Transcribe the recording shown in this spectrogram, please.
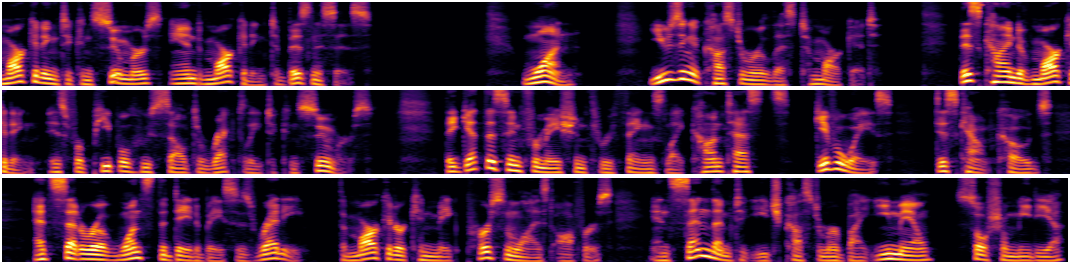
marketing to consumers and marketing to businesses. 1. Using a customer list to market. This kind of marketing is for people who sell directly to consumers. They get this information through things like contests, giveaways, discount codes, etc. Once the database is ready, the marketer can make personalized offers and send them to each customer by email, social media,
